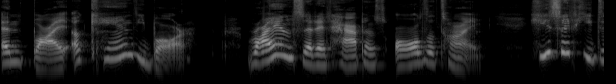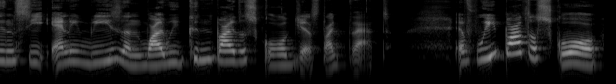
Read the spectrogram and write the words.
and buy a candy bar. Ryan said it happens all the time. He said he didn't see any reason why we couldn't buy the school just like that. If we bought the school,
